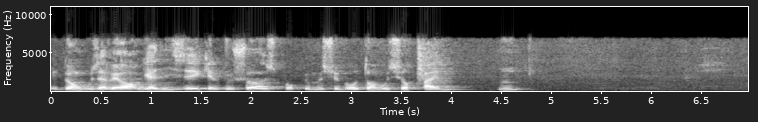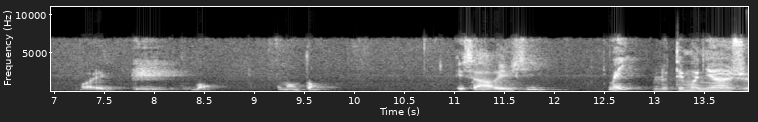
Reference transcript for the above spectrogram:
Et donc vous avez organisé quelque chose pour que M. Breton vous surprenne. Hmm. Oui. Bon, on m'entend. Et ça a réussi. Oui. Le témoignage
